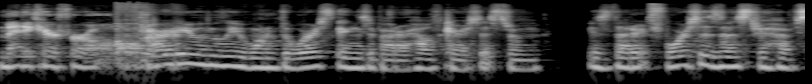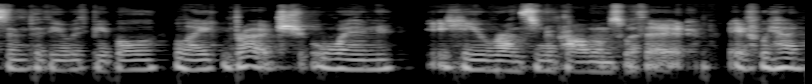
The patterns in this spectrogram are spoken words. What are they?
Medicare for all. Arguably, one of the worst things about our healthcare system is that it forces us to have sympathy with people like Brutsch when he runs into problems with it. If we had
